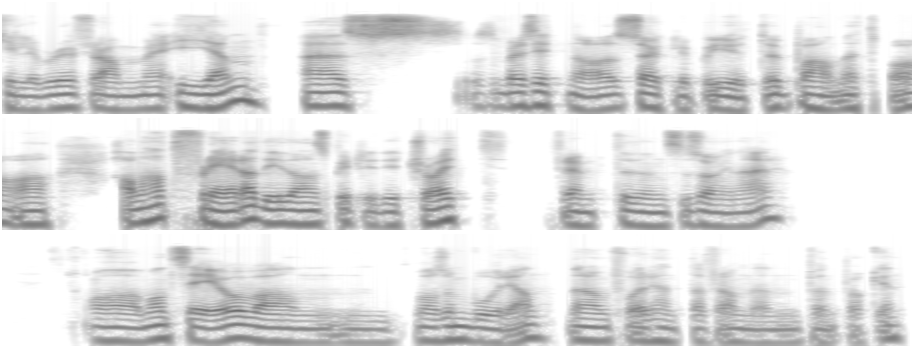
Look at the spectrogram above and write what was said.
Killerbrew fram igjen. Eh, så ble jeg sittende og søke litt på YouTube på han etterpå. Og han har hatt flere av de da han spilte i Detroit frem til denne sesongen her. Og man ser jo hva, han, hva som bor i han når han får henta fram den puntblokken.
